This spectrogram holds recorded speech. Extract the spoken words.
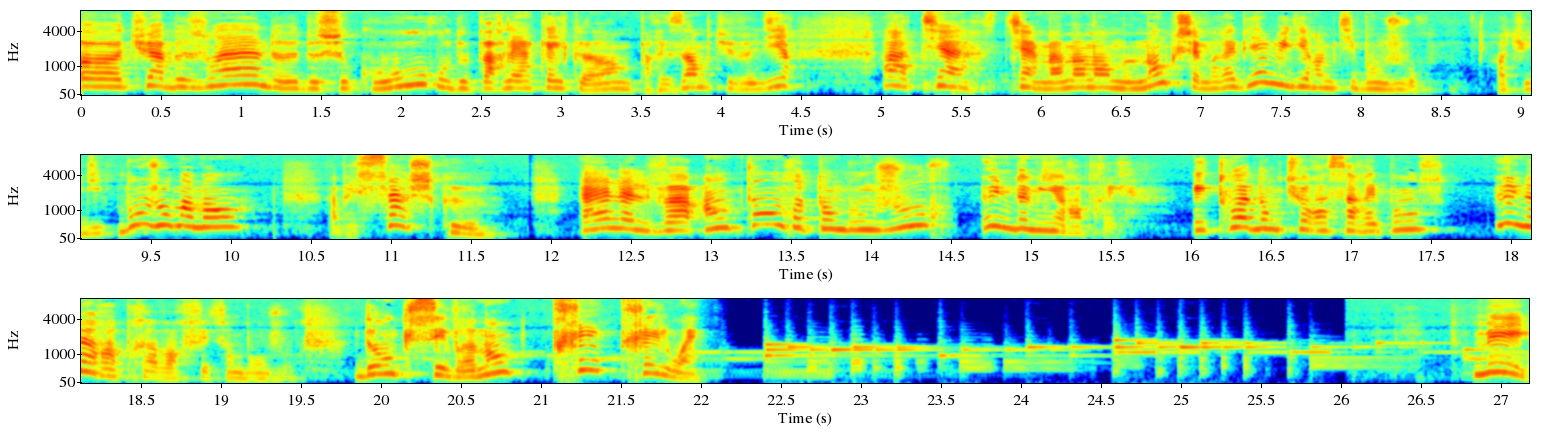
euh, tu as besoin de, de secours ou de parler à quelqu'un. Par exemple, tu veux dire Ah, tiens, tiens, ma maman me manque, j'aimerais bien lui dire un petit bonjour. Alors tu dis Bonjour maman. Ah ben sache que elle, elle va entendre ton bonjour une demi-heure après. Et toi, donc, tu auras sa réponse une heure après avoir fait son bonjour. Donc c'est vraiment très très loin. Mais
